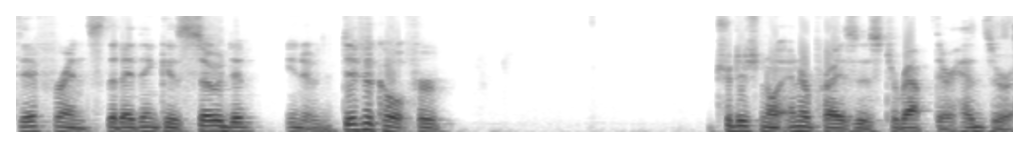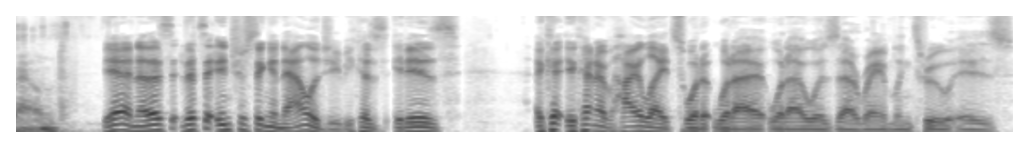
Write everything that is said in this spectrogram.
difference that I think is so di- you know difficult for traditional enterprises to wrap their heads around. Yeah, no, that's that's an interesting analogy because it is it, kind of highlights what what I what I was uh, rambling through is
